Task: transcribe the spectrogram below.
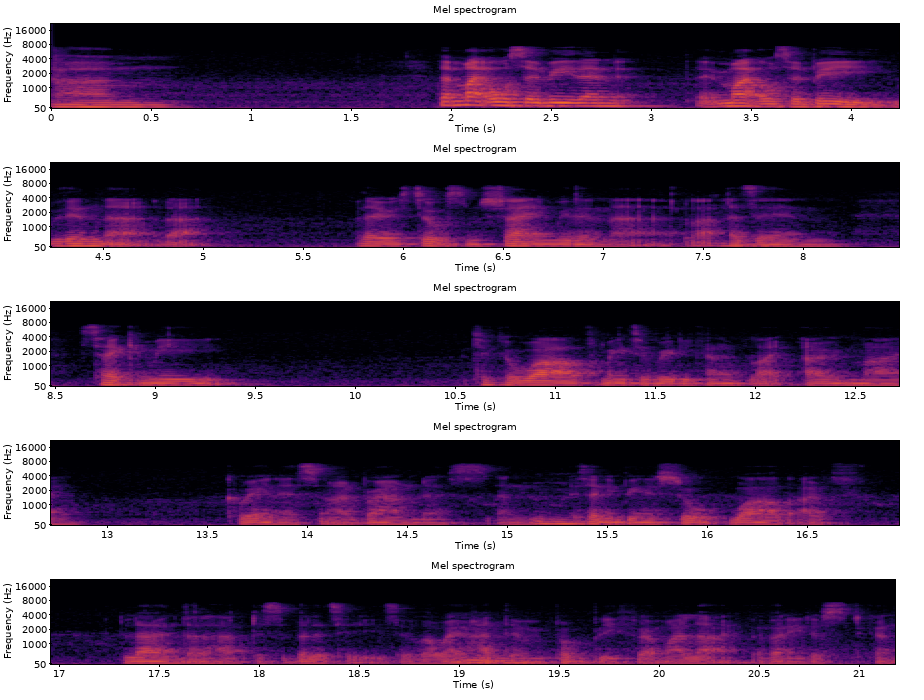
Um, that might also be then. It might also be within that that there is still some shame within that. Like, as in, it's taken me. It took a while for me to really kind of like own my queerness and my brownness, and Mhm. it's only been a short while that I've learned that I have disabilities. Although I've had them Mhm. probably throughout my life, I've only just gone,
